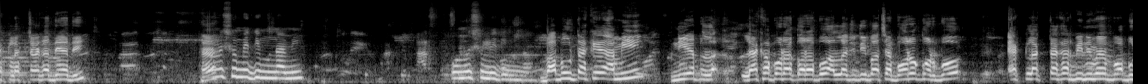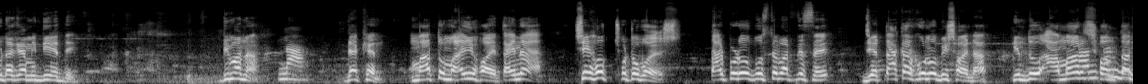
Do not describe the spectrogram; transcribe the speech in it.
এক লাখ টাকা দিয়ে দিই। হ্যাঁ? কোনো সময় দিব না আমি। কোনো সময় দিব না। বাবুটাকে আমি নিয়ে লেখাপড়া করাবো আল্লাহ যদি বাচ্চা বড় করব এক লাখ টাকার বিনিময়ে বাবুটাকে আমি দিয়ে দেই। দিবা না। না দেখেন মা তো মাই হয় তাই না? সে হোক ছোট বয়স। তারপরেও বুঝতে পারতেছে যে টাকার কোনো বিষয় না কিন্তু আমার সন্তান।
